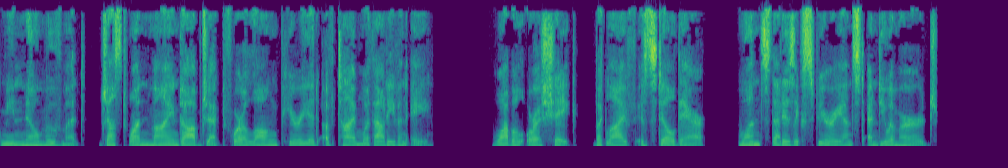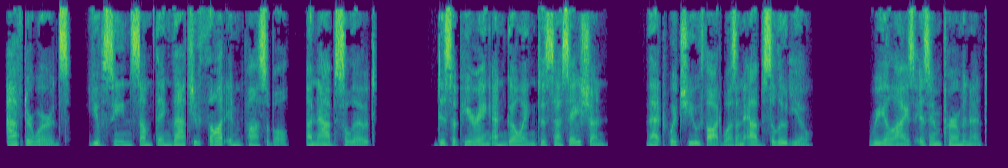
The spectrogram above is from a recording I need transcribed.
mean no movement, just one mind object for a long period of time without even a wobble or a shake, but life is still there. Once that is experienced and you emerge. Afterwards, you've seen something that you thought impossible, an absolute disappearing and going to cessation. That which you thought was an absolute you realize is impermanent,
